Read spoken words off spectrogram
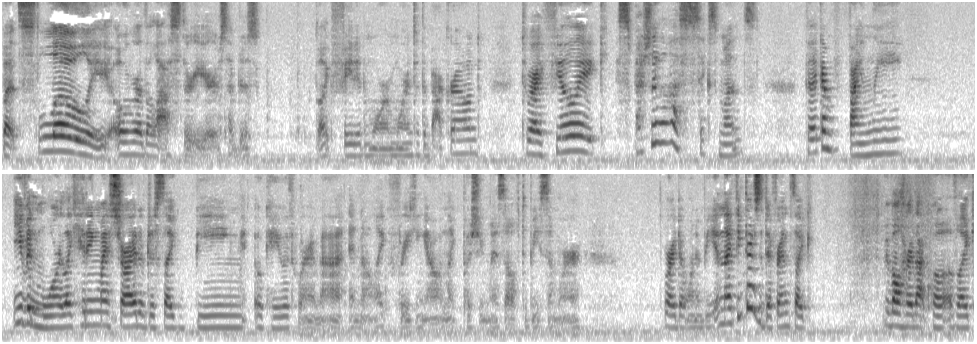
but slowly over the last three years have just like faded more and more into the background, to where I feel like, especially the last six months, I feel like I'm finally even more like hitting my stride of just like being okay with where I'm at and not like freaking out and like pushing myself to be somewhere where I don't want to be. And I think there's a difference like we've all heard that quote of like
